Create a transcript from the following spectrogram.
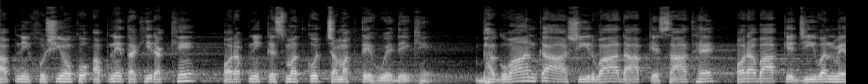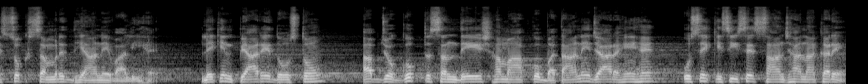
अपनी खुशियों को अपने तक ही रखें और अपनी किस्मत को चमकते हुए देखें। भगवान का आशीर्वाद आपके साथ है और अब आपके जीवन में सुख समृद्धि आने वाली है। लेकिन प्यारे दोस्तों, अब जो गुप्त संदेश हम आपको बताने जा रहे हैं, उसे किसी से साझा ना करें।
